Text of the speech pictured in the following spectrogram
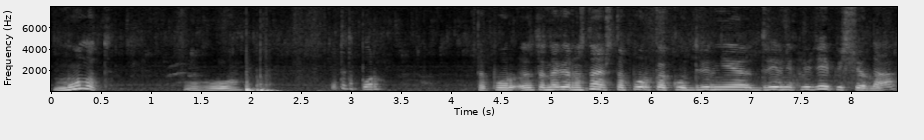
Молот? Ого. Это топор. Топор. Это, наверное, знаешь, топор, как у древне, древних людей пещерных. Да.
